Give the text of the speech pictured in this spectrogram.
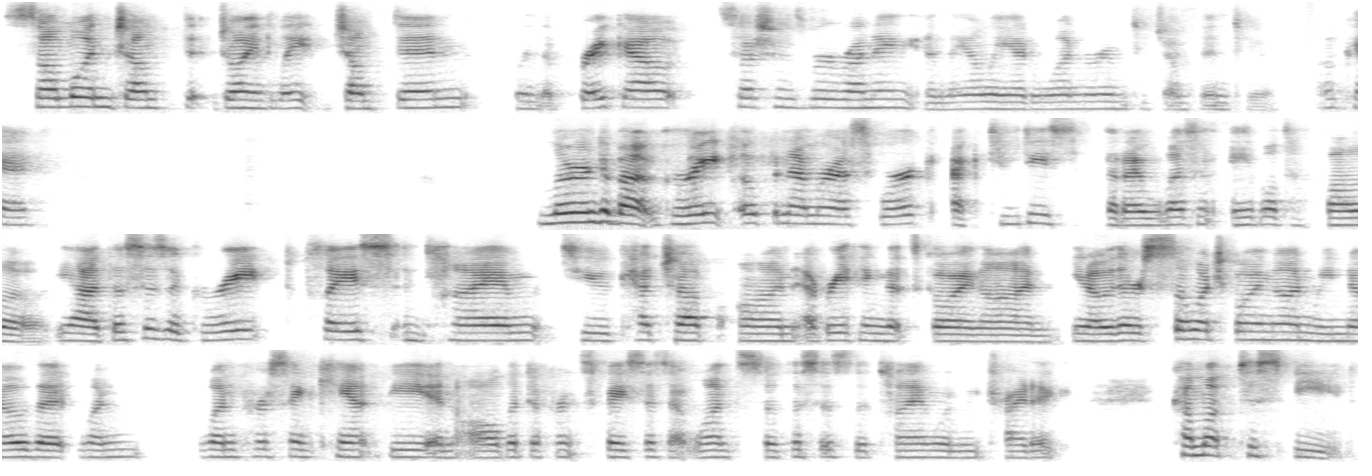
Someone jumped, joined late, jumped in when the breakout sessions were running and they only had one room to jump into. Okay. Learned about great OpenMRS work activities that I wasn't able to follow. Yeah, this is a great place and time to catch up on everything that's going on. You know, there's so much going on. We know that one, one person can't be in all the different spaces at once. So this is the time when we try to come up to speed.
